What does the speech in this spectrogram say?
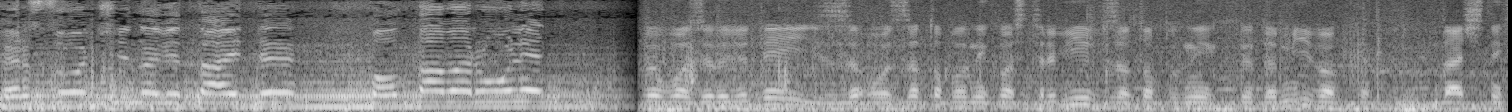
Херсонщина, вітайте! Полтава рулить! Вивозили людей з затоплених островів, затоплених домівок, дачних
